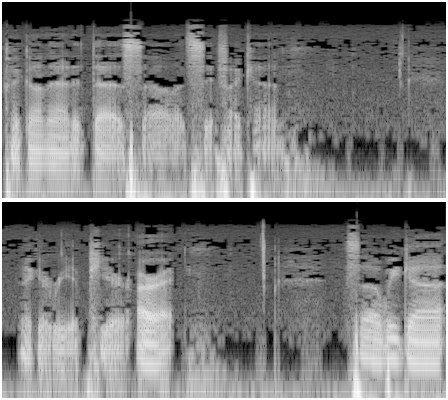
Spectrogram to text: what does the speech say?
click on that. It does. So let's see if I can make it reappear. Alright. So we got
